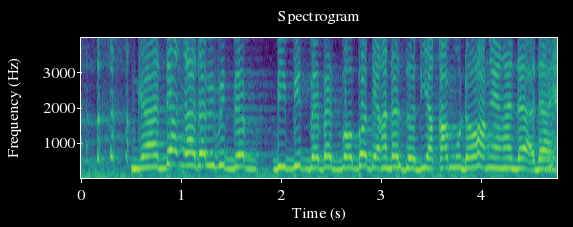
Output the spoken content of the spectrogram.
nggak ada nggak ada bibit be- bibit bebet bobot yang ada zodiak kamu doang yang ada. Ada.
